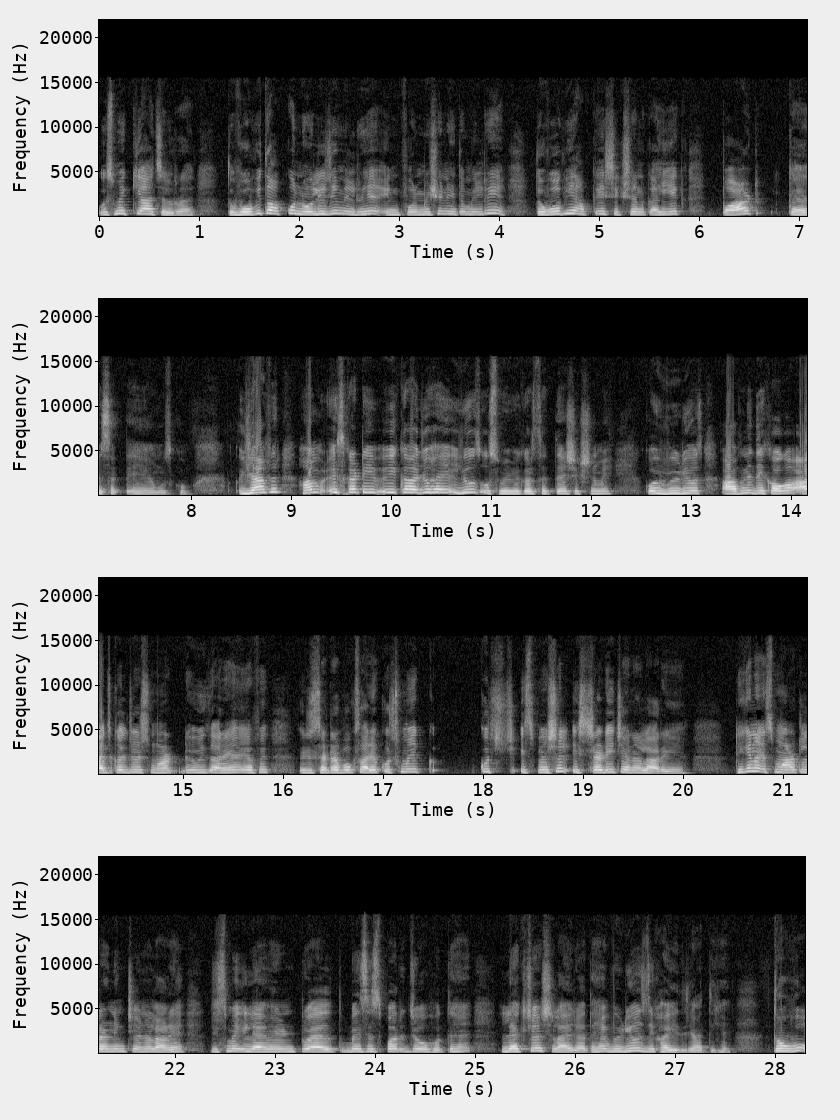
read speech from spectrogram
उसमें क्या चल रहा है। तो वो भी तो आपको नॉलेज ही मिल रही है इन्फॉर्मेशन ही तो मिल रही है। तो वो भी आपके शिक्षण का ही एक पार्ट कह सकते हैं हम उसको। या फिर हम इसका टीवी का जो है यूज़ उसमें भी कर सकते हैं शिक्षण में। कोई वीडियोस, आपने देखा होगा आजकल जो स्मार्ट टीवी आ रहे हैं या फिर सेटअप बॉक्स आ रहे हैं, कुछ में कुछ स्पेशल स्टडी चैनल आ रहे हैं। ठीक है ना? स्मार्ट लर्निंग चैनल आ रहे हैं, जिसमें इलेवन ट्वेल्थ बेसिस पर जो होते हैं लेक्चर चलाए जाते हैं वीडियोस दिखाई जाती हैं। तो वो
